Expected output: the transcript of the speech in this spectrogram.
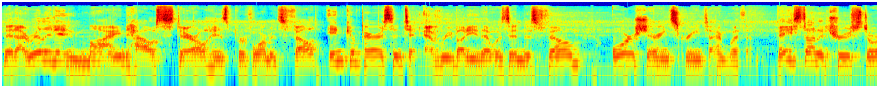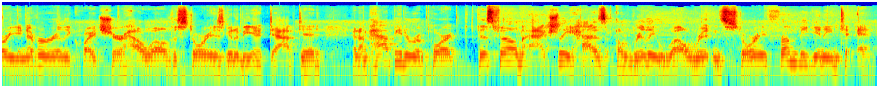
that I really didn't mind how sterile his performance felt in comparison to everybody that was in this film or sharing screen time with him. Based on a true story, you're never really quite sure how well the story is going to be adapted, and I'm happy to report that this film actually has a really well written story from beginning to end.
